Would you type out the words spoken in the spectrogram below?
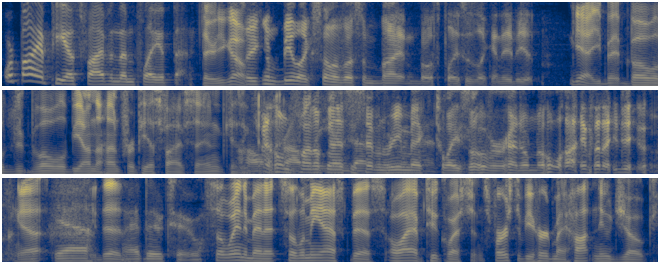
or buy a PS5 and then play it then. There you Or go. you can be like some of us and buy it in both places like an idiot. Yeah, you bet Bo will Bo will be on the hunt for a PS5 soon because Oh. I got, own Final Fantasy VII remake twice too. over. I don't know why, but I do. yeah, Yeah, he did. I do too. So wait a minute. So let me ask this. Oh, I have two questions. First, have you heard my hot new joke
